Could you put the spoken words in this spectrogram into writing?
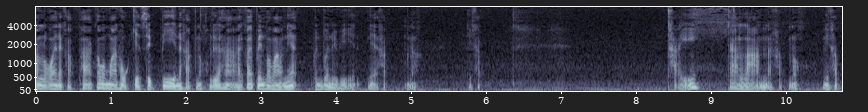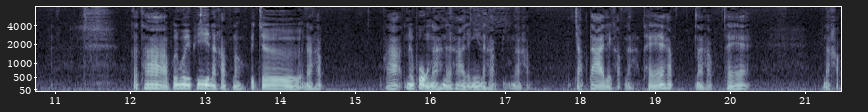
2,500 นะครับพระก็ประมาณ 6-70 ปีนะครับเนาะเรือหาก็เป็นประมาณเนี้ยเพื่อนๆพี่ๆเนี่ยครับนะนี่ครับ ไขการลานนะครับเนาะนี่ครับ ก็ถ้าเพื่อนๆพี่นะครับเนาะไปเจอนะครับ พระเนื้อผงนะเนื้อหาอย่างนี้นะครับนะครับ จับได้เลยครับนะแท้ครับนะครับ แท้นะครับ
